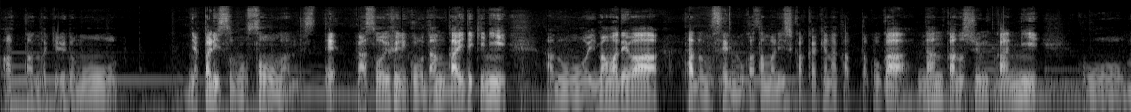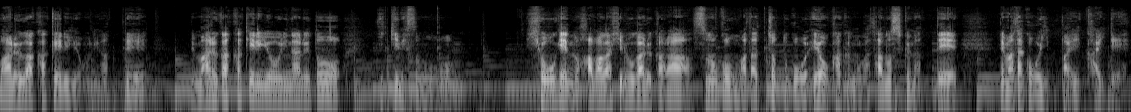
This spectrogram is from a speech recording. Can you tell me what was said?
あったんだけれども、やっぱりその、そうなんですって。そういう風にこう段階的に、あのー、今まではただの線の塊しか描けなかった子が、なんかの瞬間に、こう、丸が描けるようになって、で、丸が描けるようになると、一気にその、表現の幅が広がるから、その子もまたちょっとこう絵を描くのが楽しくなって、で、またこういっぱい描いて、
